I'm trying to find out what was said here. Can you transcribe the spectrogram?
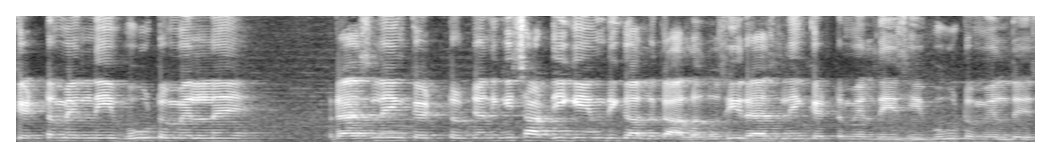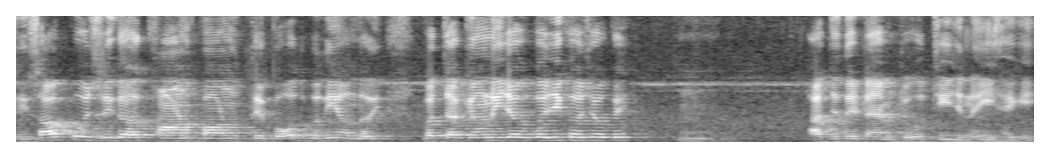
ਕਿੱਟ ਮਿਲਣੀ ਬੂਟ ਮਿਲਣੇ ਰੈਸਲਿੰਗ ਕਿੱਟ ਯਾਨੀ ਕਿ ਸਾਡੀ ਗੇਮ ਦੀ ਗੱਲ ਕਰ ਲਓ ਤੁਸੀਂ ਰੈਸਲਿੰਗ ਕਿੱਟ ਮਿਲਦੀ ਸੀ ਬੂਟ ਮਿਲਦੇ ਸੀ ਸਭ ਕੁਝ ਸੀਗਾ ਖਾਣ ਪਾਣ ਉੱਤੇ ਬਹੁਤ ਵਧੀਆ ਹੁੰਦਾ ਸੀ। ਬੱਚਾ ਕਿਉਂ ਨਹੀਂ ਜਾਊਗਾ ਜੀ ਖੁਸ਼ ਹੋ ਕੇ? ਅੱਜ ਦੇ ਟਾਈਮ 'ਚ ਉਹ ਚੀਜ਼ ਨਹੀਂ ਹੈਗੀ।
